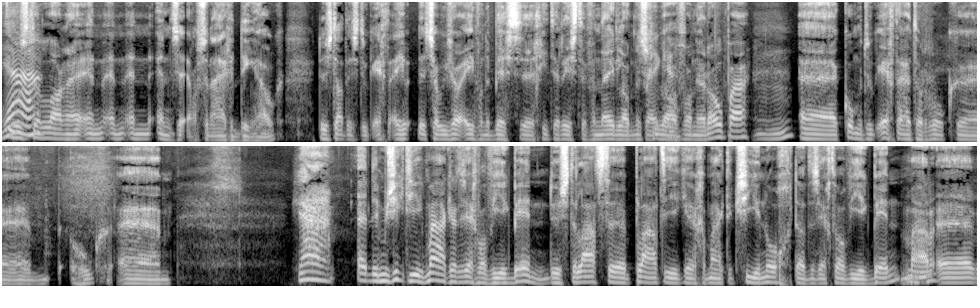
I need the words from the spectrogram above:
Ja. Niels de Lange en, en, en, en zelfs zijn eigen dingen ook. Dus dat is natuurlijk echt een- sowieso een van de beste gitaristen van Nederland. Misschien Zeker. wel van Europa. Eh, komt natuurlijk echt uit de rockhoek. Ehm ja, de muziek die ik maak, dat is echt wel wie ik ben. Dus de laatste plaat die ik heb gemaakt, Ik zie je nog, dat is echt wel wie ik ben. Maar eh,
